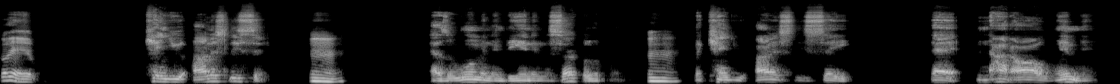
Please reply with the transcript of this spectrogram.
Go ahead. Can you honestly say, mm-hmm. as a woman and being in the circle of women, mm-hmm. but can you honestly say that not all women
